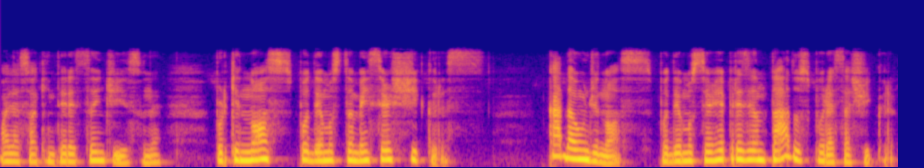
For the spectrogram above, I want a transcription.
Olha só que interessante isso, né? Porque nós podemos também ser xícaras Cada um de nós podemos ser representados por essa xícara.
